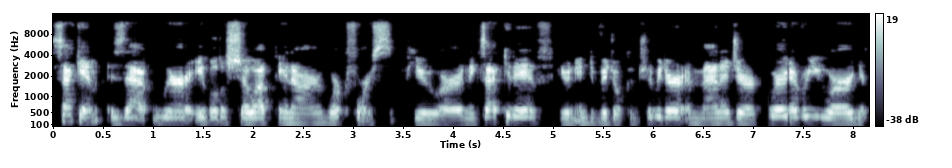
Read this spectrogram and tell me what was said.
Second is that we're able to show up in our workforce. If you are an executive, if you're an individual contributor, a manager, wherever you are in your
